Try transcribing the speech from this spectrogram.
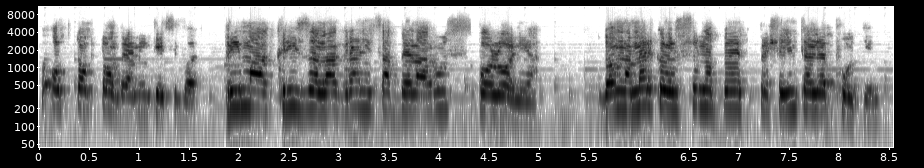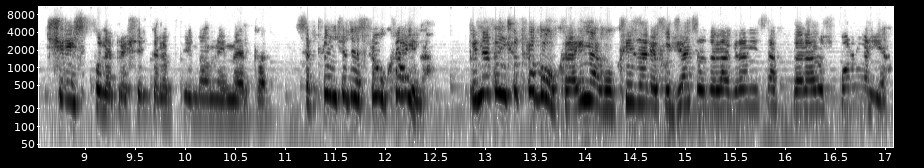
8 octombrie, amintiți-vă. Prima criză la granița Belarus-Polonia. Doamna Merkel îl sună pe președintele Putin. Ce îi spune președintele Putin doamnei Merkel? Se plânge despre Ucraina Păi nu avem nicio treabă Ucraina cu criza refugiaților de la granița Belarus-Polonia.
